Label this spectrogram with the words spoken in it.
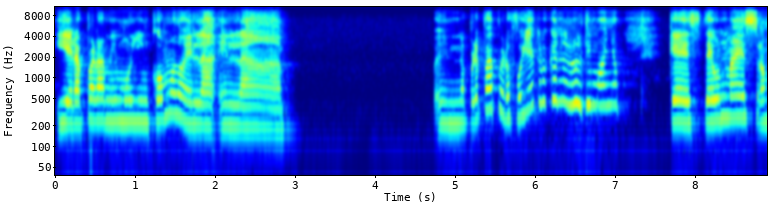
Y era para mí muy incómodo en la, en la, en la prepa, pero fue ya creo que en el último año que este, un maestro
